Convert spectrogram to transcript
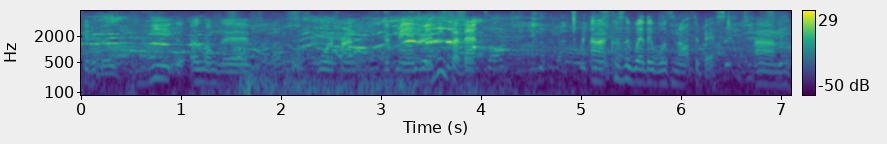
bit of a view along the waterfront of Mandurah and things like that. Because the weather was not the best. Um,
